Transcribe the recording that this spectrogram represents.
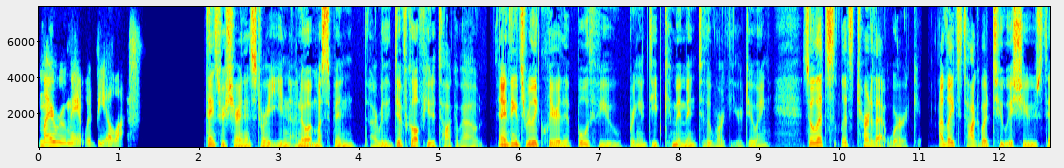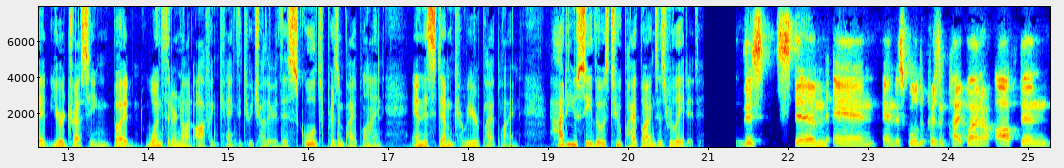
my roommate would be alive. Thanks for sharing that story, Eden. I know it must have been uh, really difficult for you to talk about, and I think it's really clear that both of you bring a deep commitment to the work that you're doing. So let's let's turn to that work. I'd like to talk about two issues that you're addressing, but ones that are not often connected to each other: the school to prison pipeline and the STEM career pipeline. How do you see those two pipelines as related? This STEM and and the school to prison pipeline are often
